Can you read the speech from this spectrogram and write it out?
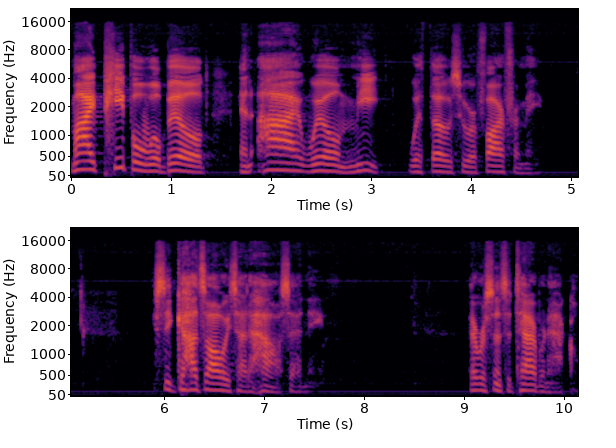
my people will build and I will meet with those who are far from me. You see, God's always had a house, hasn't He? Ever since the tabernacle.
